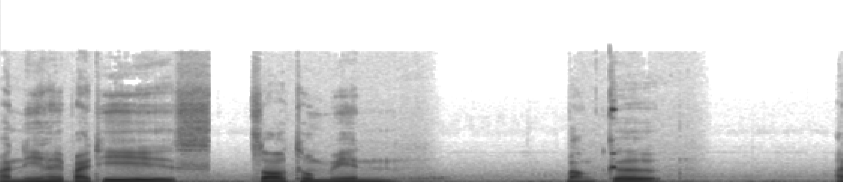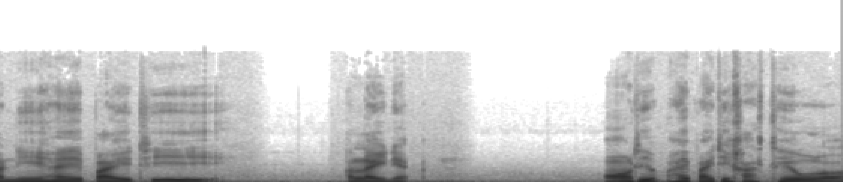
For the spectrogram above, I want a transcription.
อันนี้ให้ไปที่ Saltholmen bunker อันนี้ให้ไปที่อะไรเนี่ย อ๋อ ที่ให้ไปที่ castle เหรอ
